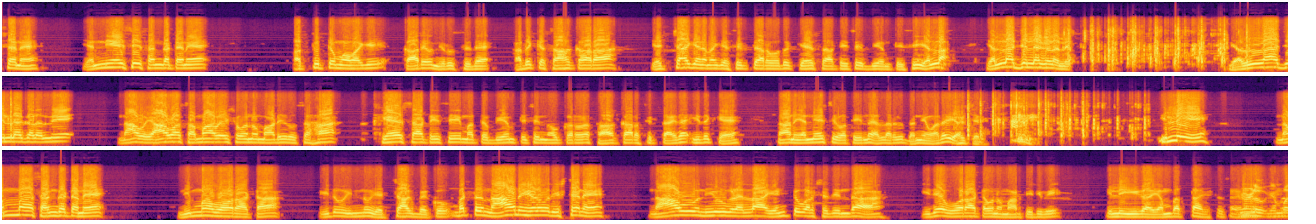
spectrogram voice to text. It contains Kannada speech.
ಅಷ್ಟೇನೆ ಎನ್ ಎ ಸಿ ಸಂಘಟನೆ ಅತ್ಯುತ್ತಮವಾಗಿ ಕಾರ್ಯನಿರ್ವಹಿಸುತ್ತಿದೆ ಅದಕ್ಕೆ ಸಹಕಾರ ಹೆಚ್ಚಾಗಿ ನಮಗೆ ಸಿಗ್ತಾ ಇರುವುದು K S R T C, B M T C ಎಲ್ಲ ಎಲ್ಲ ಜಿಲ್ಲೆಗಳಲ್ಲಿ. ಎಲ್ಲ ಜಿಲ್ಲೆಗಳಲ್ಲಿ ನಾವು ಯಾವ ಸಮಾವೇಶವನ್ನು ಮಾಡಿದ್ರು ಸಹ K S R T C ಮತ್ತು ಬಿ ಎಂ ಟಿ ಸಿ ನೌಕರರ ಸಹಕಾರ ಸಿಗ್ತಾ ಇದೆ. ಇದಕ್ಕೆ ನಾನು ಎನ್ ಎ ಸಿ ವತಿಯಿಂದ ಎಲ್ಲರಿಗೂ ಧನ್ಯವಾದ ಹೇಳ್ತೀನಿ. ಇಲ್ಲಿ ನಮ್ಮ ಸಂಘಟನೆ, ನಿಮ್ಮ ಹೋರಾಟ ಇದು ಇನ್ನೂ ಹೆಚ್ಚಾಗಬೇಕು. ಬಟ್ ನಾನು ಹೇಳೋದು ಇಷ್ಟೇ ನಾವು ನೀವುಗಳೆಲ್ಲ ಎಂಟು ವರ್ಷದಿಂದ ಇದೇ ಹೋರಾಟವನ್ನು ಮಾಡ್ತಿದೀವಿ ಇಲ್ಲಿ ಈಗ ಎಂಬತ್ತ ಎಷ್ಟು?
